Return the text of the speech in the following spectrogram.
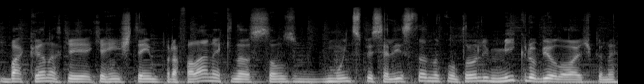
bacanas que, que a gente tem para falar, né, que nós somos muito especialistas no controle microbiológico, né?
